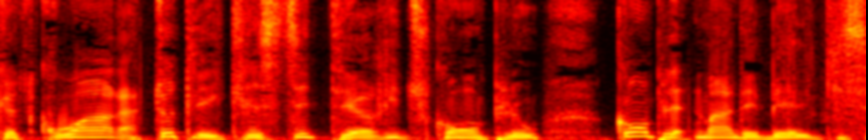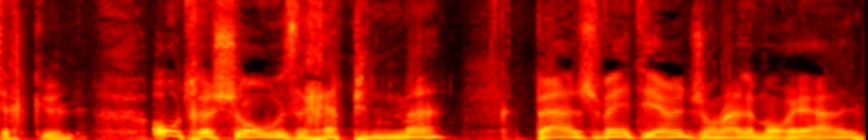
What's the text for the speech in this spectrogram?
que de croire à toutes les Christies de théorie du complot complètement débiles qui circulent. Autre chose, rapidement, page 21 du Journal de Montréal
